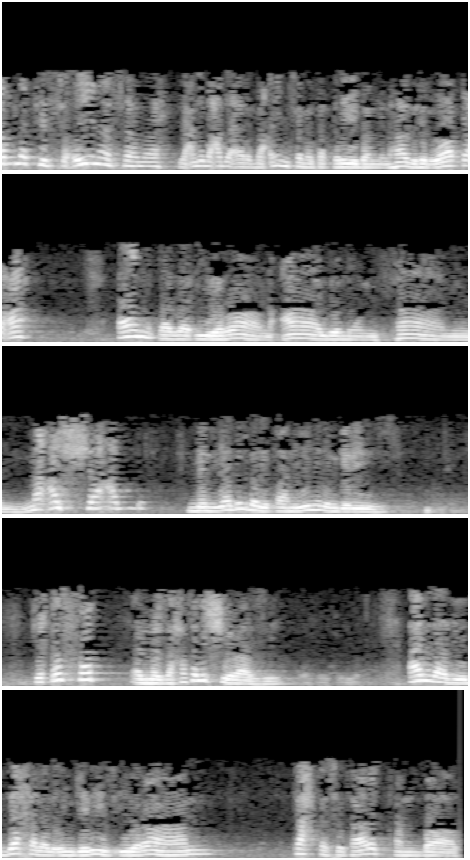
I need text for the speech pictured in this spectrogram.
قبل تسعين سنة يعني بعد أربعين سنة تقريبا من هذه الواقعة أنقذ إيران عالم ثان مع الشعب من يد البريطانيين الإنجليز. في قصة المرزا حسن الشيرازي. الذي دخل الإنجليز إيران تحت ستارة تنباك.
